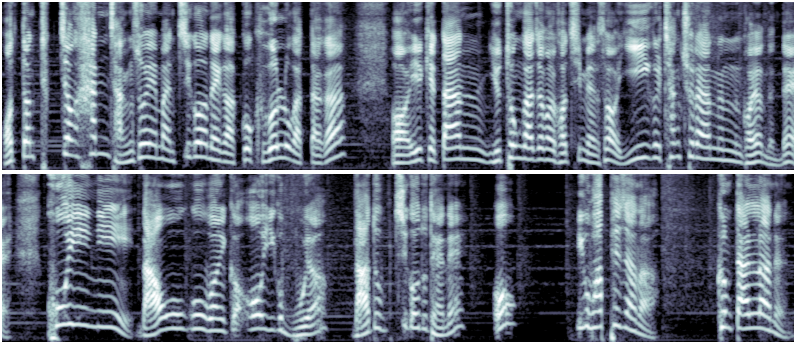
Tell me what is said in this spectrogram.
어떤 특정 한 장소에만 찍어내 갖고 그걸로 갖다가 어 이렇게 딴 유통 과정을 거치면서 이익을 창출하는 거였는데 코인이 나오고 보니까 어 이거 뭐야? 나도 찍어도 되네? 어? 이거 화폐잖아. 그럼 달러는?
